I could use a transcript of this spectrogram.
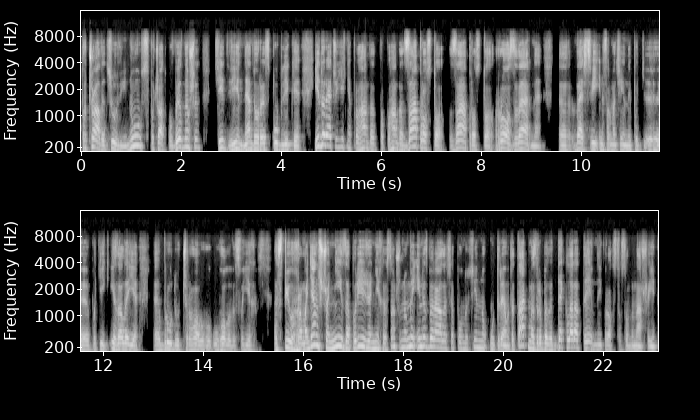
почали цю війну спочатку, визнавши ці дві недореспубліки. І, до речі, їхня пропаганда, пропаганда запросто, запросто розверне е, весь свій інформаційний е, потік і залиє е, бруду чергового у голови своїх співгромадян, що ні Запоріжжя, ні Херсонщину ми і не збиралися повноцінно утримати. Так, Так, ми зробили декларативний крок стосовно нашої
